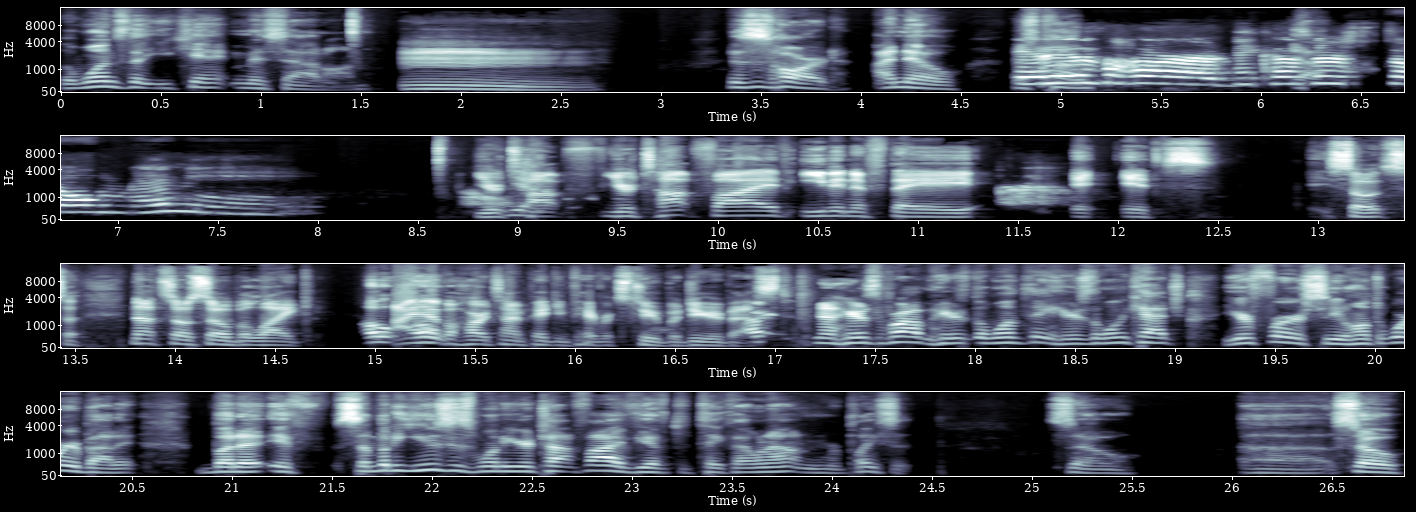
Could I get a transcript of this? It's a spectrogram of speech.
the ones that you can't miss out on. Mm. This is hard. I know. It is hard because yeah. there's so many. Your oh. top, your top five, even if they, it, it's so, so not so so, but like Oh, I oh. have a hard time picking favorites too, but do your best. Right. Now, here's the problem. Here's the one thing. Here's the one catch. You're first, so you don't have to worry about it. But uh, if somebody uses one of your top five, you have to take that one out and replace it. So, uh, so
